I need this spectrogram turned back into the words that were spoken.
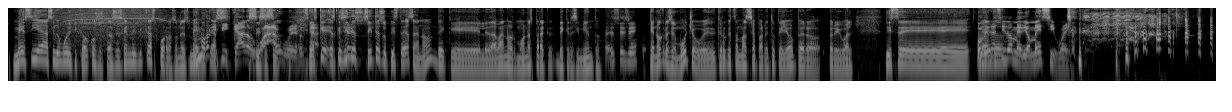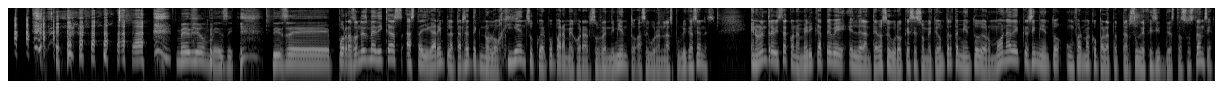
Messi ha sido modificado con sustancias genéticas por razones médicas. modificado, Sí, sí, sí. wow, o sea, Es que, es que sí, te, sí te supiste esa, ¿no? De que le daban hormonas para de crecimiento. eh, Sí, sí. Que no creció mucho, güey. Creo que está más chaparrito que yo, pero, pero igual. Dice. Hubiera Leandro- sido medio Messi, güey. Medio Messi. Dice, por razones médicas, hasta llegar a implantarse tecnología en su cuerpo para mejorar su rendimiento, aseguran las publicaciones. En una entrevista con América TV, el delantero aseguró que se sometió a un tratamiento de hormona de crecimiento, un fármaco para tratar su déficit de esta sustancia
